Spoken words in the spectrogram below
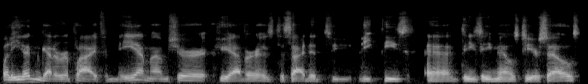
Well, he didn't get a reply from me. I'm, I'm sure whoever has decided to leak these uh, these emails to yourselves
